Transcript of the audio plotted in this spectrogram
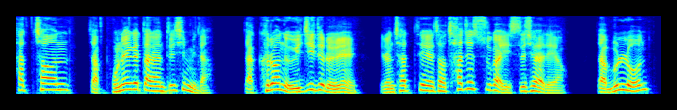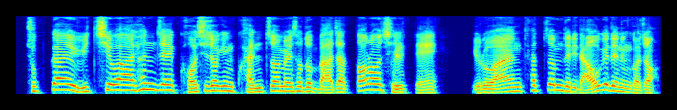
4천 자, 보내겠다는 뜻입니다. 자, 그런 의지들을 이런 차트에서 찾을 수가 있으셔야 돼요. 자, 물론 주가의 위치와 현재 거시적인 관점에서도 맞아 떨어질 때 이러한 타점들이 나오게 되는 거죠.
